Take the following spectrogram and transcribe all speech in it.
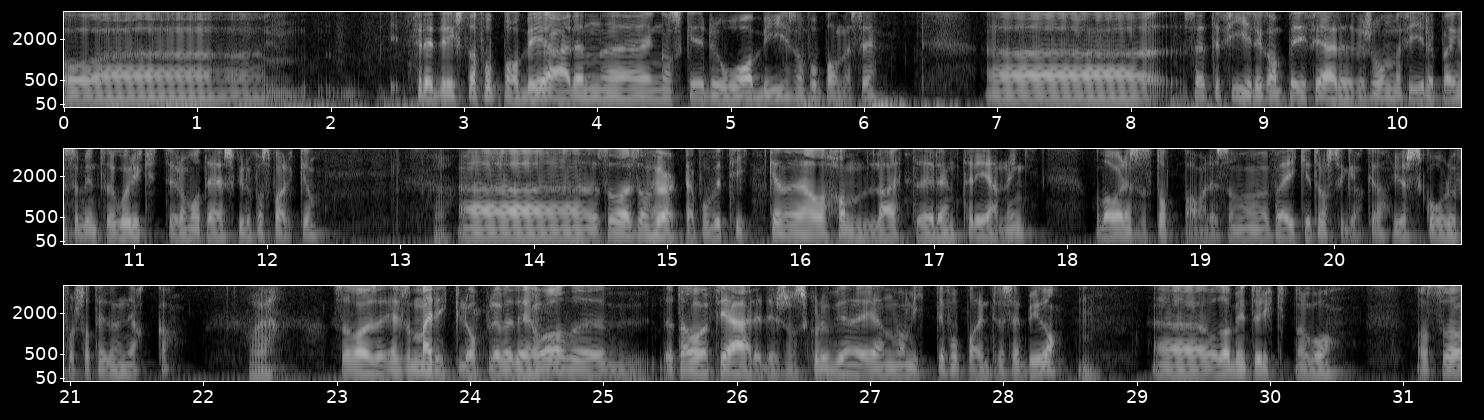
og Fredrikstad fotballby er en, en eh, ganske rå by sånn fotballmessig. Uh, så etter fire kamper i fjerdedivisjon med fire poeng, så begynte det å gå rykter om at jeg skulle få sparken. Ja. Uh, så da liksom hørte jeg på butikken, jeg hadde handla etter en trening. Og da var det en som stoppa meg, liksom, for jeg gikk i trossejakke. Jøss, går du fortsatt i den jakka? Oh, ja. Så det var helt så merkelig å oppleve det òg. Dette var fjerdedivisjonsklubb i en vanvittig fotballinteressert by. da. Mm. Uh, og da begynte ryktene å gå. Og så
